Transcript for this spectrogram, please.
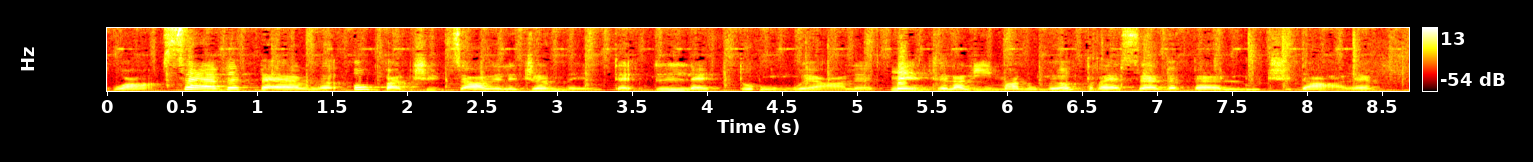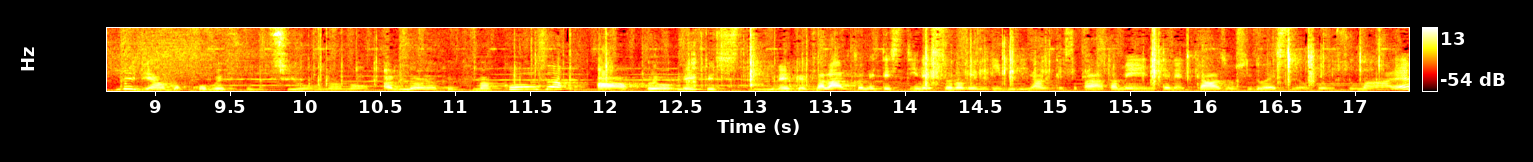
qua, serve per opacizzare leggermente il letto ungueale, mentre la lima numero 3 serve per lucidare. Vediamo come funzionano. Allora, per prima cosa apro le testine, che tra l'altro l'altro le testine sono vendibili anche separatamente nel caso si dovessero consumare.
